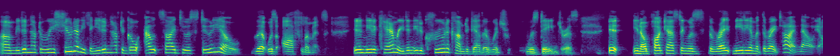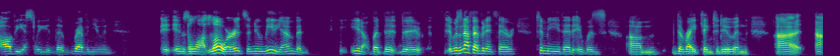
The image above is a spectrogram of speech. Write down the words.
um, you didn't have to reshoot anything. You didn't have to go outside to a studio that was off limits. You didn't need a camera. You didn't need a crew to come together, which was dangerous. It, you know, podcasting was the right medium at the right time. Now, obviously, the revenue and it, it was a lot lower. It's a new medium, but you know, but the the it was enough evidence there to me that it was um, the right thing to do. And uh, I,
